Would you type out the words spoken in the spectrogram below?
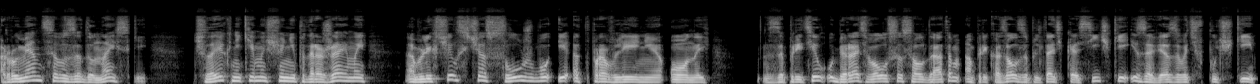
Румянцев Задунайский, человек никем еще не подражаемый, облегчил сейчас службу и отправление оной, запретил убирать волосы солдатам, а приказал заплетать косички и завязывать в пучки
